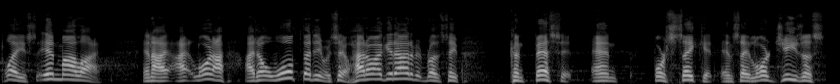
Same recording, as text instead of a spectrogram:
place in my life. And I, I Lord, I, I don't want that anymore. Say, how do I get out of it, Brother Steve? Confess it and forsake it and say, Lord Jesus,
